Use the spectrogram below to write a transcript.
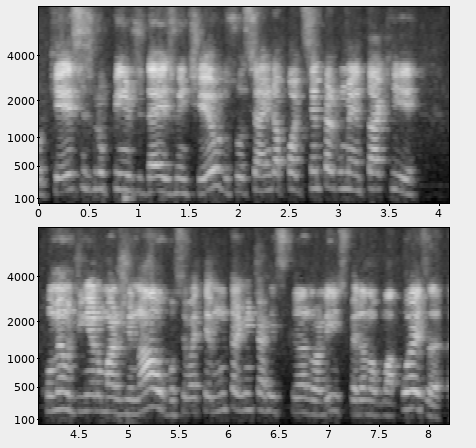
Porque esses grupinhos de 10, 20 euros, você ainda pode sempre argumentar que, como é um dinheiro marginal, você vai ter muita gente arriscando ali, esperando alguma coisa,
